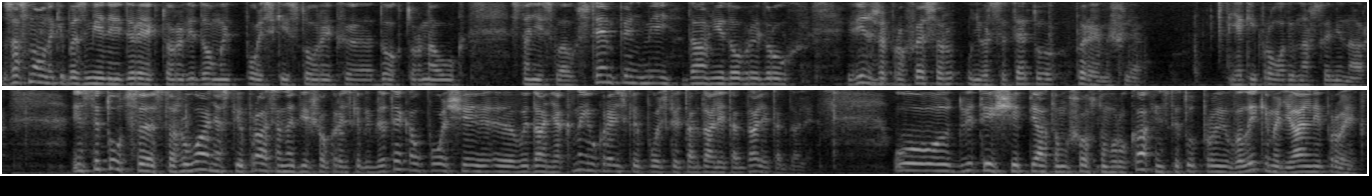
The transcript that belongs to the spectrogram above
Засновник і беззмінний директор, відомий польський історик, е, доктор наук Станіслав Стемпень, мій давній добрий друг. Він же професор університету Перемишля, який проводив наш семінар. Інститут це стажування, співпраця, найбільша українська бібліотека в Польщі, е, видання книг української, польської і так далі. і так далі, і так далі. У 2005-2006 роках інститут провів великий медіальний проєкт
